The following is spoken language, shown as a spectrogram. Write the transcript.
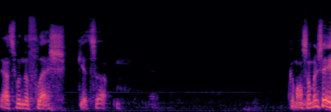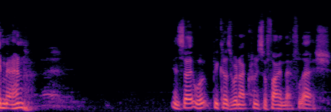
that's when the flesh gets up. Come on, somebody say amen. And so, because we're not crucifying that flesh.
